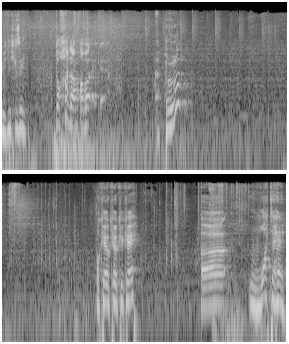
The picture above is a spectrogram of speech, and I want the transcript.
Ja, hab ich nicht gesehen. Doch, hat er, aber... Äh, hä? Okay, okay, okay, okay. Äh, what the hell?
